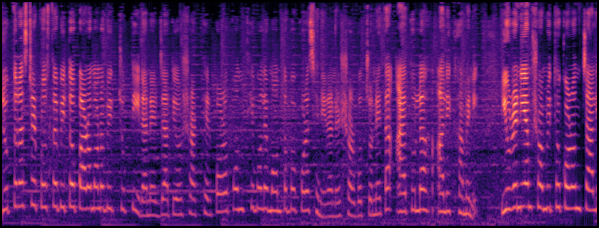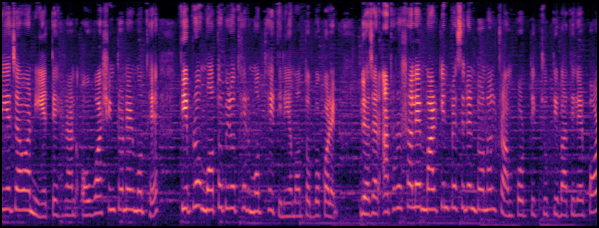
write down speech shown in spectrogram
যুক্তরাষ্ট্রের প্রস্তাবিত পারমাণবিক চুক্তি ইরানের জাতীয় স্বার্থের পরপন্থী বলে মন্তব্য করেছেন ইরানের সর্বোচ্চ নেতা আয়াতুল্লাহ আলী খামেনি। ইউরেনিয়াম সমৃদ্ধকরণ চালিয়ে যাওয়া নিয়ে তেহরান ও ওয়াশিংটনের মধ্যে তীব্র মতবিরোধের মধ্যেই তিনি মন্তব্য করেন। দুই হাজার আঠারো সালে মার্কিন প্রেসিডেন্ট ডোনাল্ড ট্রাম্প কর্তৃক চুক্তি বাতিলের পর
